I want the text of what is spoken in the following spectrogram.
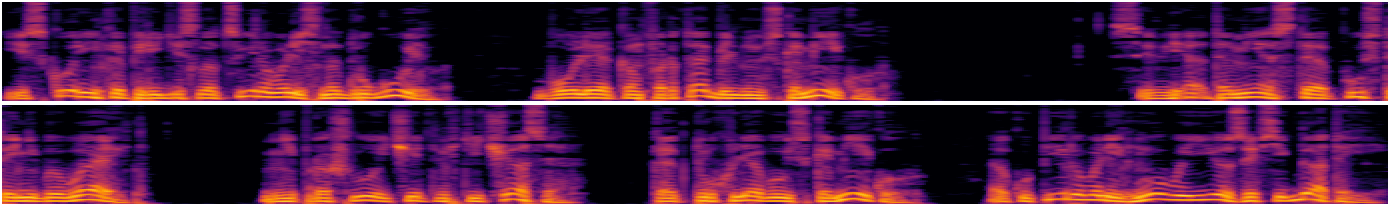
и скоренько передислоцировались на другую, более комфортабельную скамейку. Свято место пусто не бывает. Не прошло и четверти часа, как трухлявую скамейку оккупировали новые ее завсегдатай.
